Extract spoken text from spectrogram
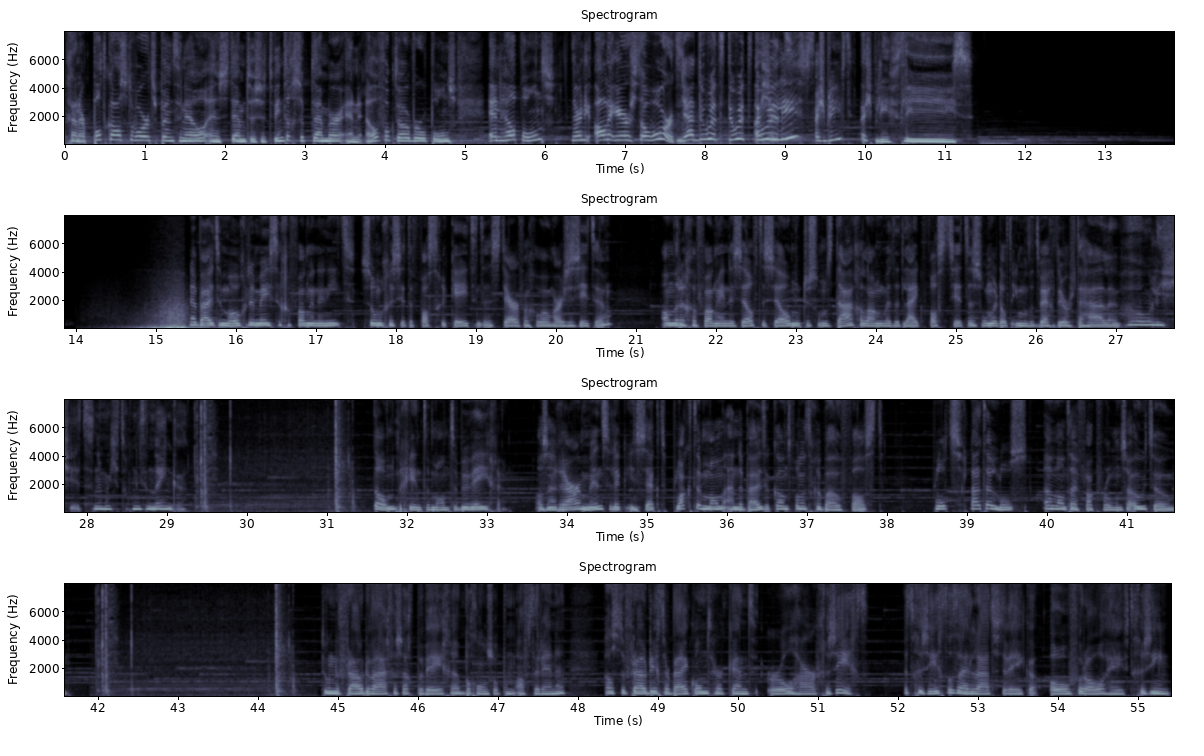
Ga naar podcastawards.nl en stem tussen 20 september en 11 oktober op ons. En help ons naar die allereerste award. Ja, doe het, doe het, doe Alsjeblieft. het. Alsjeblieft. Alsjeblieft. Please. Naar buiten mogen de meeste gevangenen niet. Sommigen zitten vastgeketend en sterven gewoon waar ze zitten. Andere gevangenen in dezelfde cel moeten soms dagenlang met het lijk vastzitten zonder dat iemand het weg durft te halen. Holy shit, daar moet je toch niet aan denken. Dan begint de man te bewegen. Als een raar menselijk insect plakt de man aan de buitenkant van het gebouw vast. Plots laat hij los en landt hij vlak voor onze auto. Toen de vrouw de wagen zag bewegen, begon ze op hem af te rennen. Als de vrouw dichterbij komt, herkent Earl haar gezicht. Het gezicht dat hij de laatste weken overal heeft gezien.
